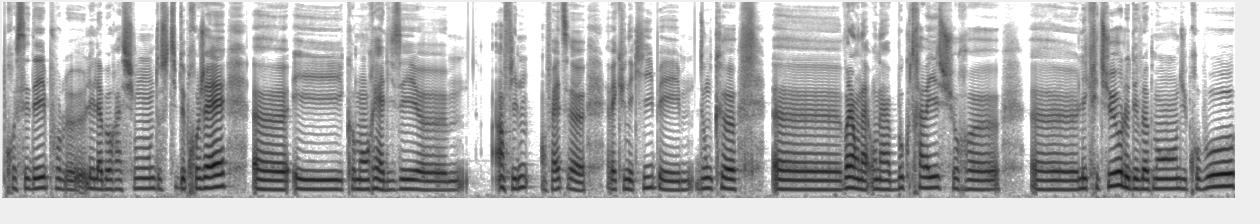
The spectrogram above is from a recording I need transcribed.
procéder pour l'élaboration de ce type de projet euh, et comment réaliser euh, un film, en fait, euh, avec une équipe. Et donc, voilà, on a, on a beaucoup travaillé sur... l'écriture, le développement du propos,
